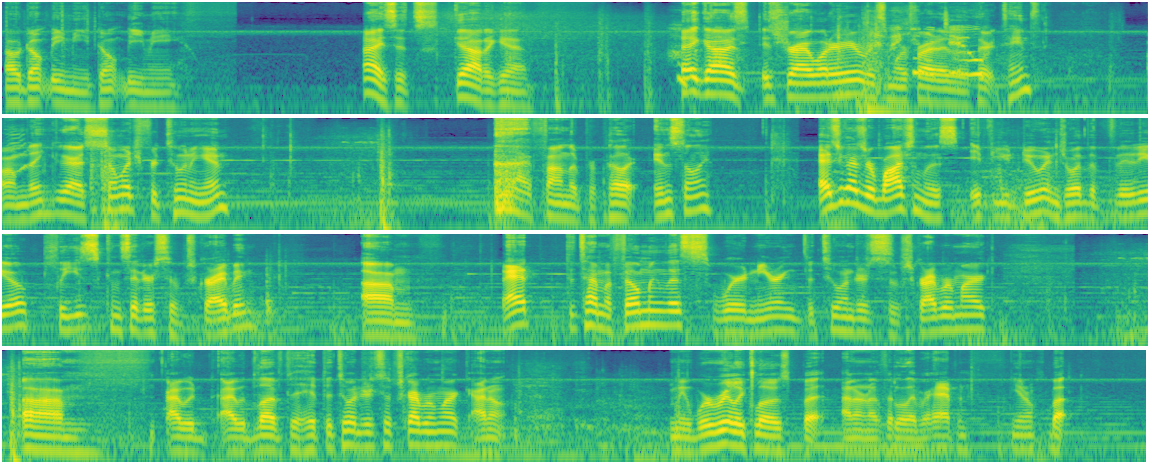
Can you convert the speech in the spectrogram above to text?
Oh, don't be me. Don't be me. Guys, it's God again. Hey guys, it's Drywater here with some more Friday the 13th. Um, thank you guys so much for tuning in. I found the propeller instantly. As you guys are watching this, if you do enjoy the video, please consider subscribing. Um, at the time of filming this, we're nearing the 200 subscriber mark. Um, I would I would love to hit the 200 subscriber mark. I don't. I mean, we're really close, but I don't know if it'll ever happen. You know, but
